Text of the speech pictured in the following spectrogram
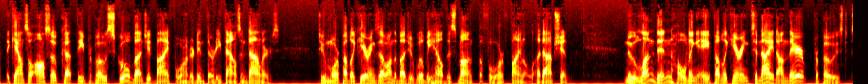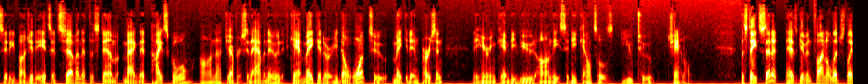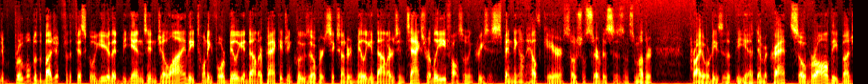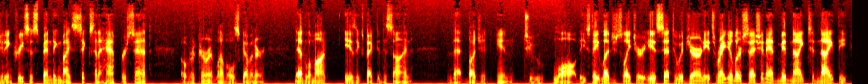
The council also cut the proposed school budget by $430,000. Two more public hearings, though, on the budget will be held this month before final adoption. New London holding a public hearing tonight on their proposed city budget. It's at 7 at the STEM Magnet High School on uh, Jefferson Avenue. And if you can't make it or you don't want to make it in person, the hearing can be viewed on the City Council's YouTube channel. The state Senate has given final legislative approval to the budget for the fiscal year that begins in July. The $24 billion package includes over $600 million in tax relief, also increases spending on health care, social services, and some other priorities of the uh, Democrats. Overall, the budget increases spending by 6.5% over current levels. Governor Ned Lamont is expected to sign that budget into law. The state legislature is set to adjourn its regular session at midnight tonight. The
